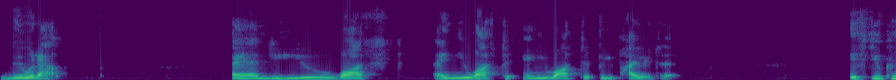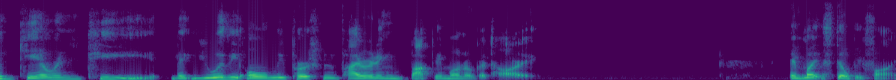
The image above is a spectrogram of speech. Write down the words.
new and out. And you watched and you watched it and you watched it but you pirated it. If you could guarantee that you were the only person pirating Bakemonogatari, it might still be fine.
